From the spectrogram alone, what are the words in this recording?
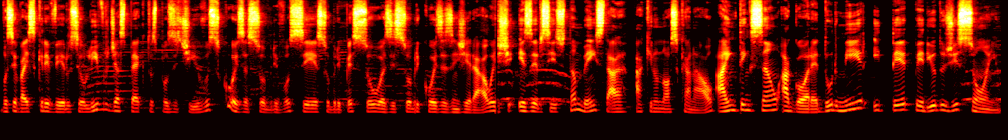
Você vai escrever o seu livro de aspectos positivos, coisas sobre você, sobre pessoas e sobre coisas em geral. Este exercício também está aqui no nosso canal. A intenção agora é dormir e ter períodos de sonho.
